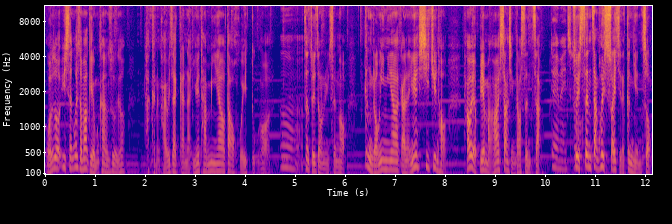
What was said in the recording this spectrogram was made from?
我说医生为什么要给我们抗生素？你说他可能还会再感染，因为他泌尿道回堵哦，嗯，肾水肿女生哦更容易泌尿道感染，因为细菌哦它会有编码，它会上行到肾脏。对，没错。所以肾脏会衰竭的更严重，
